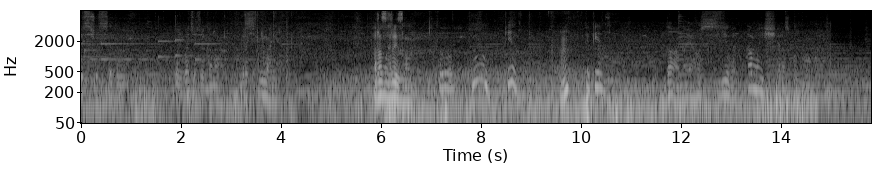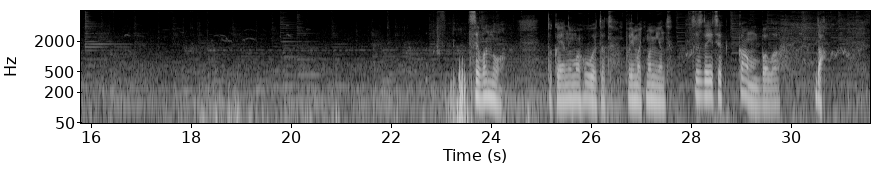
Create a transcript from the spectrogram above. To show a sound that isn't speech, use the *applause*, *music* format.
Щось, щось все там. Ой, бачиш, як воно. Обратіть внимание. Розгризло. кого? Ну, пипец, М? пипец. Да, на його з'їли. А ми ще раз попробуємо. Це воно. Тільки я не можу этот, поймати момент. Це здається камбала. Да.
